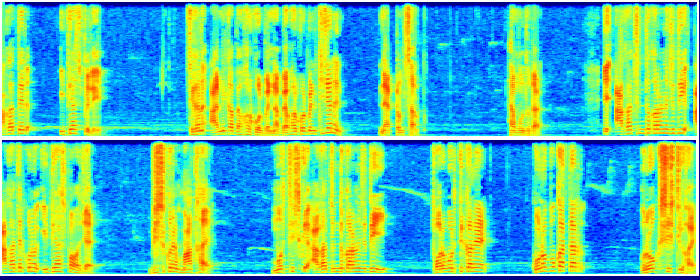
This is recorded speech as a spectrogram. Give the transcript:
আঘাতের ইতিহাস পেলে সেখানে আর্নিকা ব্যবহার করবেন না। ব্যবহার করবেন কি জানেন? ন্যাপটম সাল্প হ্যাঁ বন্ধুরা, এই আঘাতজনিত কারণে যদি আঘাতের কোনো ইতিহাস পাওয়া যায়, বিশেষ করে মাথায়, মস্তিষ্কে আঘাতজনিত কারণে যদি পরবর্তীকালে কোনো প্রকার তার রোগ সৃষ্টি হয়,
